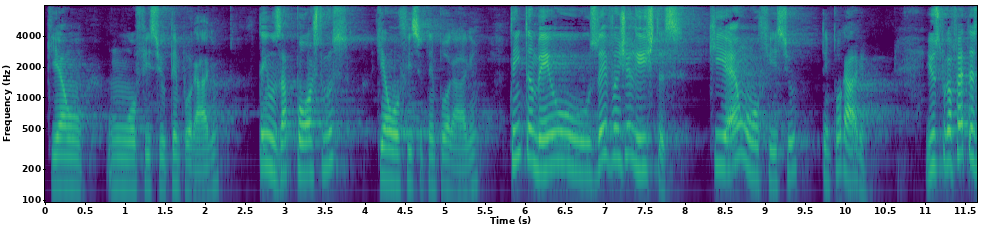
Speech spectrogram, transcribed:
que é um, um ofício temporário, tem os apóstolos, que é um ofício temporário, tem também os evangelistas, que é um ofício temporário. E os profetas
